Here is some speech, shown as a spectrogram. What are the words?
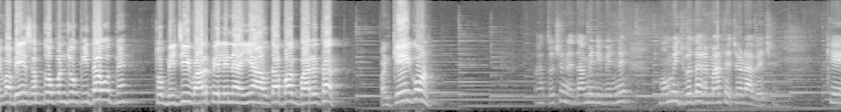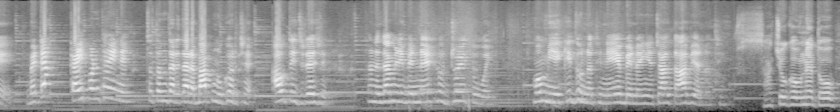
એવા બે શબ્દો પણ જો કીધા હોત ને, તો બીજી વાર પેલીને અહીંયા આવતા પગ ભારે થાત. પણ કે કોણ? હા તો છે ને દામિની બેનને મમ્મી જ વધારે માથે ચડાવે છે. કે, બેટા, કાંઈ પણ થાય ને, તો તમ તારે તારા બાપનું ઘર છે, આવતી જ રહેજે. અને દામિની બેનને એટલું જ જોઈતું હોય. મમ્મીએ કીધું નથી ને એ બેન અહીંયા ચાલતા આવ્યા નથી. સાચું કહું ને તો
